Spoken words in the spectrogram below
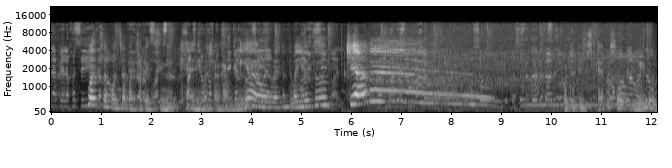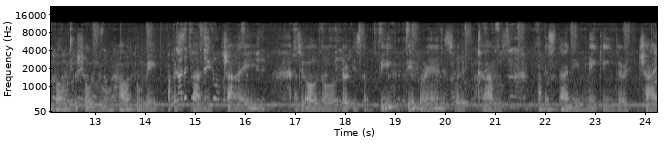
What's up, what's up, what's up? It's me, Kenny Mashanghao Meow, and welcome to my YouTube channel! For today's episode, we will going to show you how to make Pakistani chai. As you all know, there is a big difference when it comes Pakistani making their chai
